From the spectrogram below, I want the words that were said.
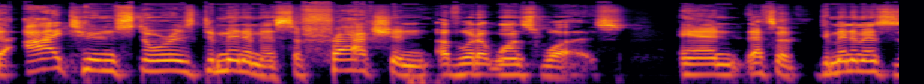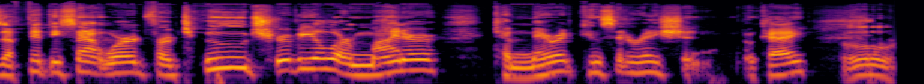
The iTunes store is de minimis, a fraction of what it once was. And that's a de minimis is a 50 cent word for too trivial or minor to merit consideration. Okay. Ooh.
